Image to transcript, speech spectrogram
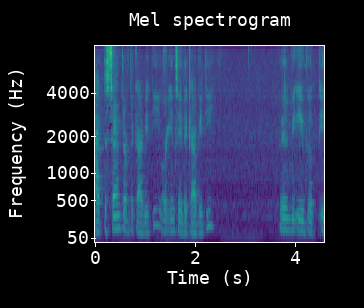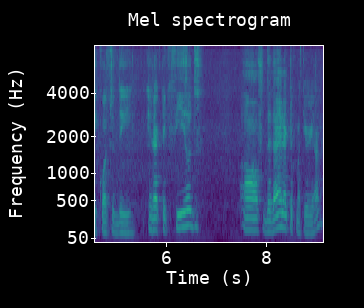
at the center of the cavity or inside the cavity will be equal, to the electric field of the dielectric material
